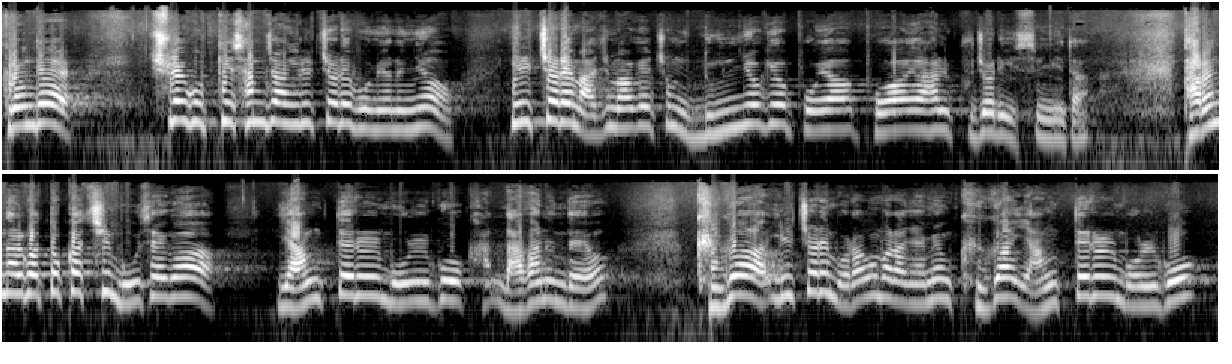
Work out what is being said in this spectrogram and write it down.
그런데 출애굽기 3장 1절에 보면은요. 1절의 마지막에 좀 눈여겨 보아야 할 구절이 있습니다. 다른 날과 똑같이 모세가 양떼를 몰고 가, 나가는데요. 그가 1절에 뭐라고 말하냐면 그가 양떼를 몰고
